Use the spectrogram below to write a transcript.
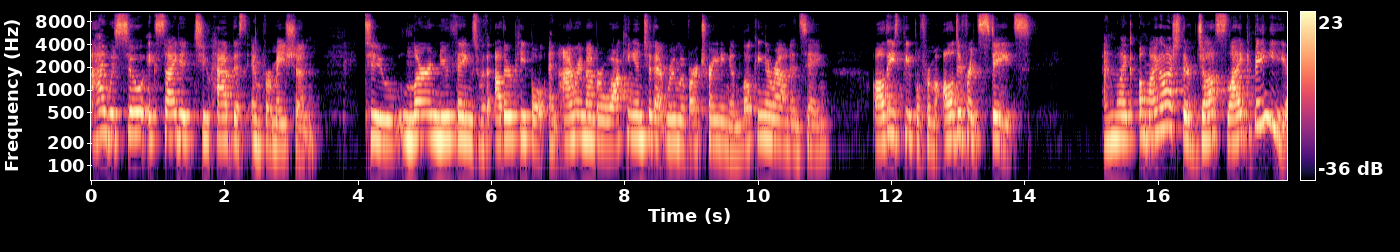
I was so excited to have this information to learn new things with other people. And I remember walking into that room of our training and looking around and saying, all these people from all different states. And I'm like, oh my gosh, they're just like me.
